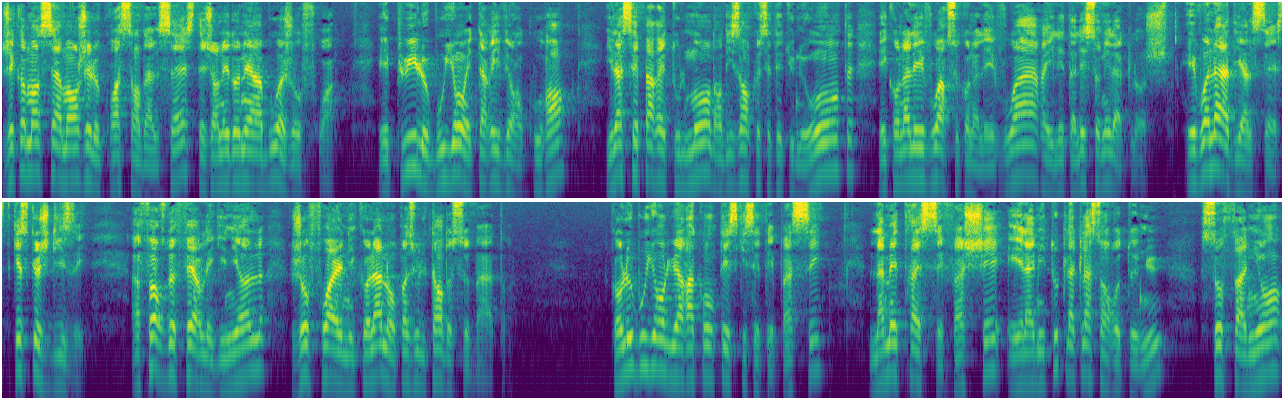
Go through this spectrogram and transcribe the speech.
J'ai commencé à manger le croissant d'Alceste et j'en ai donné un bout à Geoffroy. Et puis le bouillon est arrivé en courant. Il a séparé tout le monde en disant que c'était une honte et qu'on allait voir ce qu'on allait voir et il est allé sonner la cloche. Et voilà, dit Alceste, qu'est-ce que je disais? À force de faire les guignols, Geoffroy et Nicolas n'ont pas eu le temps de se battre. Quand le bouillon lui a raconté ce qui s'était passé, la maîtresse s'est fâchée et elle a mis toute la classe en retenue, sauf Agnan,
